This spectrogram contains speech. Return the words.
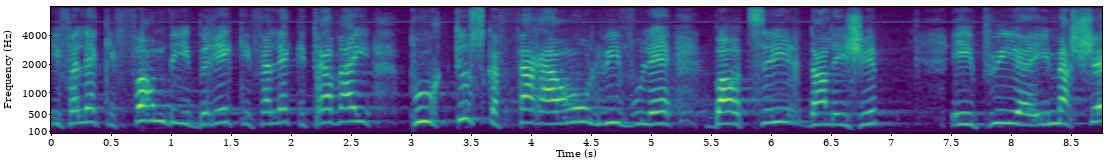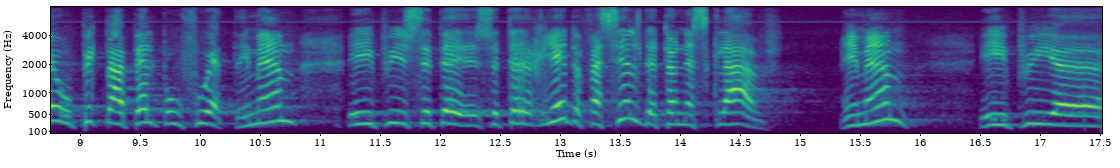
Il fallait qu'ils forment des briques, il fallait qu'ils travaillent pour tout ce que Pharaon, lui, voulait bâtir dans l'Égypte. Et puis, euh, il marchait au pic-papel pour fouette. Amen. Et puis, c'était, rien de facile d'être un esclave. Amen. Et puis, euh,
